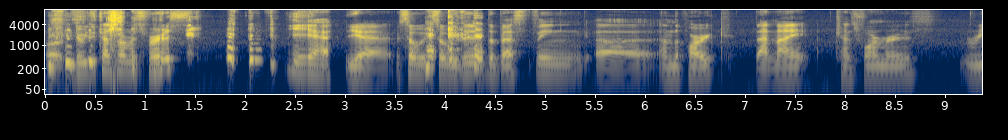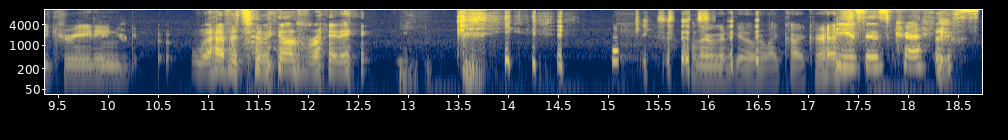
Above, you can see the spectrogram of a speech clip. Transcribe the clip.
Well, do we do Transformers first? Yeah. Yeah. So so we did the best thing uh on the park that night. Transformers recreating what happened to me on Friday. Jesus. I'm never gonna get over my car crash. Jesus Christ.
